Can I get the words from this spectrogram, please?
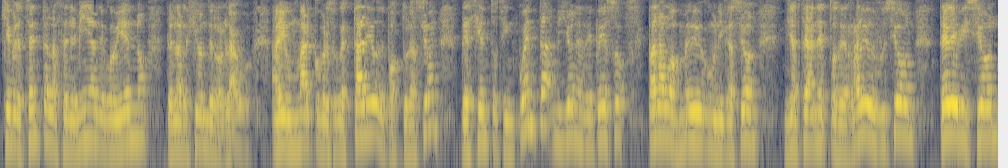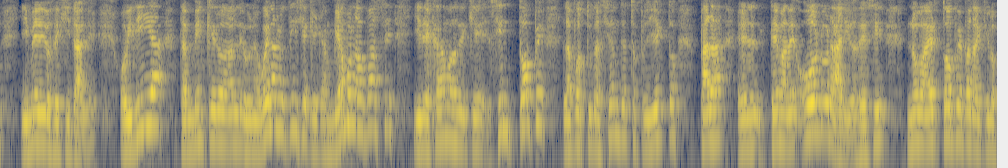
que presenta la Seremía de Gobierno de la región de los lagos. Hay un marco presupuestario de postulación de 150 millones de pesos para los medios de comunicación, ya sean estos de radiodifusión, televisión y medios digitales. Hoy día también quiero darles una buena noticia que cambiamos las bases y dejamos de que sin tope la postulación de estos proyectos para el tema de honorario es decir, no va a haber tope para que los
